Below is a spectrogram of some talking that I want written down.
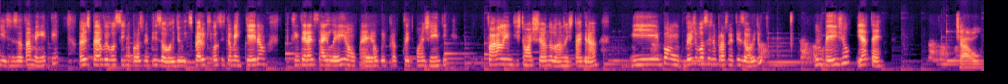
Isso, exatamente. Eu espero ver vocês no próximo episódio. Espero que vocês também queiram se interessar e leiam é, o Preconceito com a gente. Falem o que estão achando lá no Instagram. E, bom, vejo vocês no próximo episódio. Um beijo e até. Tchau.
